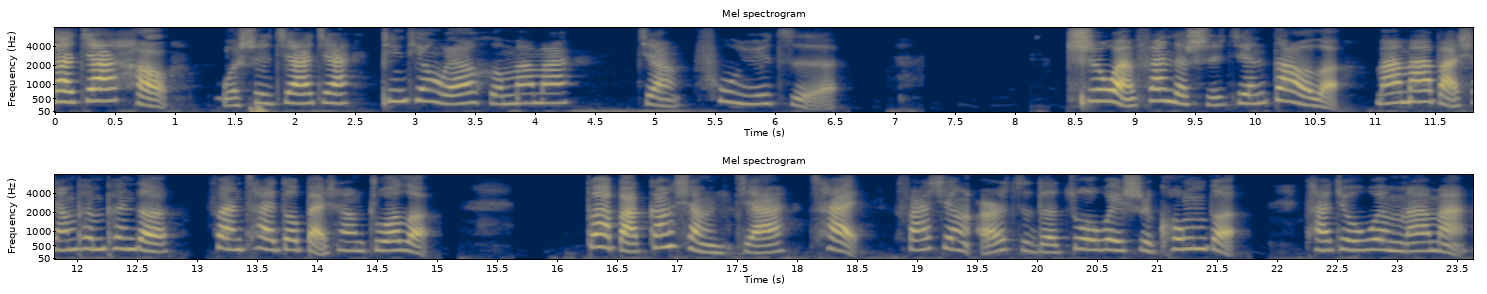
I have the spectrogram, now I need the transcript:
大家好，我是佳佳。今天我要和妈妈讲《父与子》。吃晚饭的时间到了，妈妈把香喷喷的饭菜都摆上桌了。爸爸刚想夹菜，发现儿子的座位是空的，他就问妈妈：“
